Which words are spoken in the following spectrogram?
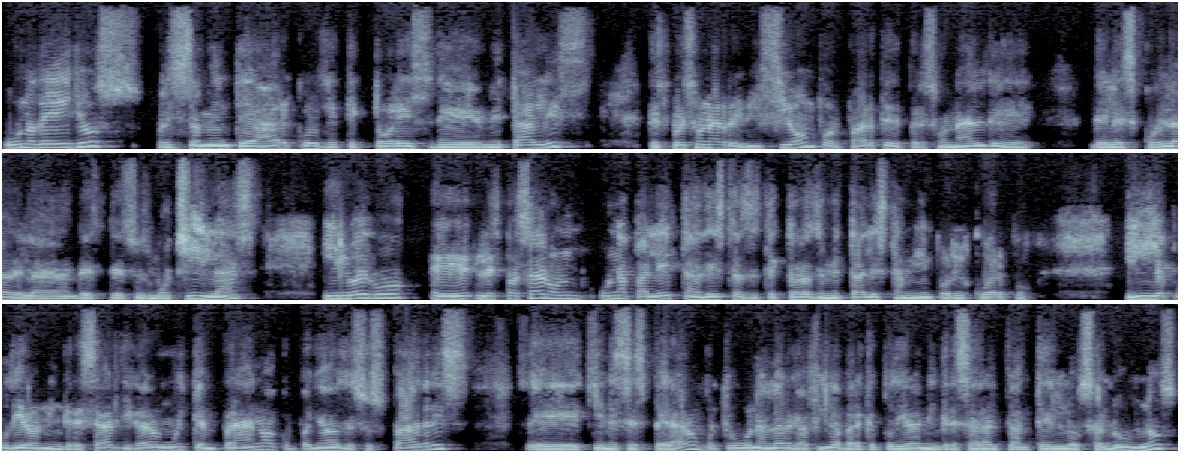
uno de ellos, precisamente arcos detectores de metales, después una revisión por parte de personal de, la escuela de, la, de, sus mochilas y luego eh, les pasaron una paleta de estas detectoras de metales también por el cuerpo y ya pudieron ingresar, llegaron muy temprano acompañados de sus padres, eh, quienes esperaron porque hubo una larga fila para que pudieran ingresar al plantel los alumnos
